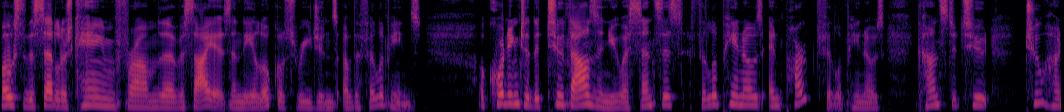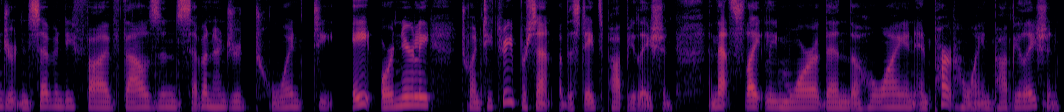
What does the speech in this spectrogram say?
Most of the settlers came from the Visayas and the Ilocos regions of the Philippines. According to the 2000 U.S. Census, Filipinos and part Filipinos constitute 275,728, or nearly 23% of the state's population, and that's slightly more than the Hawaiian and part Hawaiian population.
